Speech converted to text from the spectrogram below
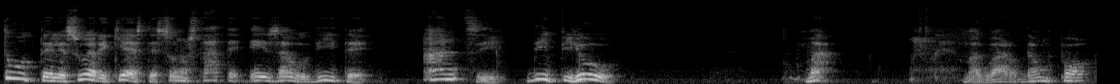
tutte le sue richieste sono state esaudite, anzi di più. Ma, ma guarda un po',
